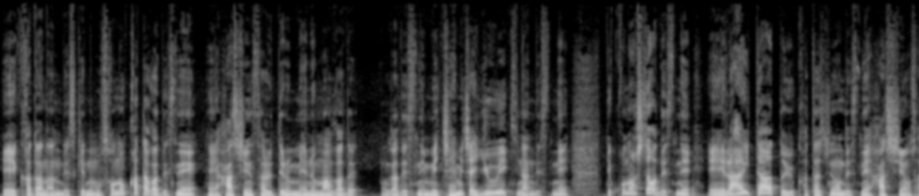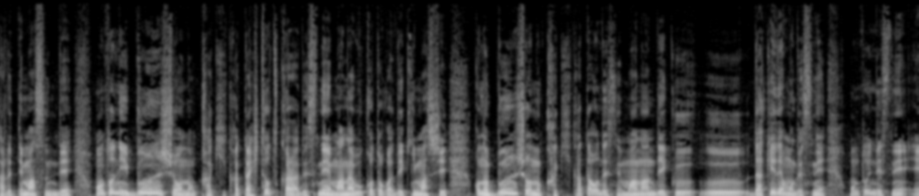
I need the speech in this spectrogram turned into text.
えー、方なんですけども、その方がですね、え発信されてるメルマガで、がですね、めちゃめちゃ有益なんですね。で、この人はですね、えー、ライターという形のですね、発信をされてますんで、本当に文章の書き方一つからですね、学ぶことができますし、この文章の書き方をですね、学んでいくだけでもですね、本当にですね、え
